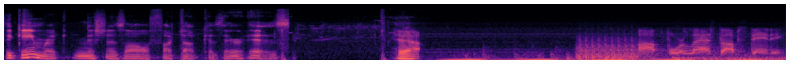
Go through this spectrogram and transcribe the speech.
The game recognition is all fucked up because there it is. Yeah. Op 4, last stop standing.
